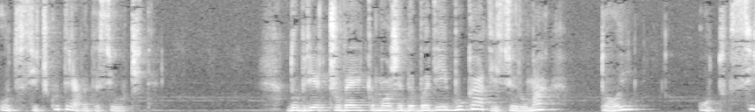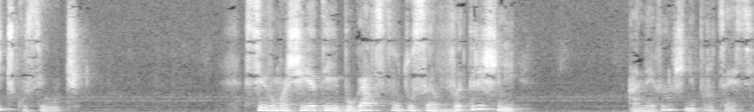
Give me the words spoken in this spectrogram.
От всичко трябва да се учите. Добрият човек може да бъде и богат и сиромах, той от всичко се учи. Сиромашията и богатството са вътрешни, а не външни процеси.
